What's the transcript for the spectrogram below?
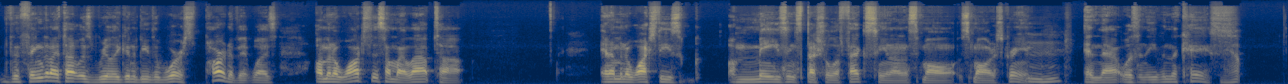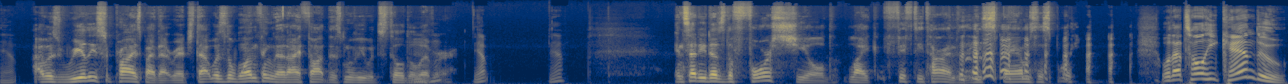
the thing that I thought was really going to be the worst part of it was I'm going to watch this on my laptop, and I'm going to watch these amazing special effects scene on a small smaller screen, hmm and that wasn't even the case. Yep. Yep. I was really surprised by that, Rich. That was the one thing that I thought this movie would still deliver. Mm-hmm. Yep. Yeah. Instead, he does the force shield like 50 times and he spams the sport. Well, that's all he can do.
